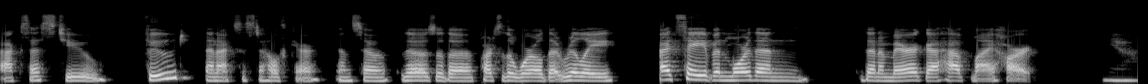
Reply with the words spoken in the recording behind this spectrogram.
access to food and access to healthcare. And so those are the parts of the world that really, I'd say, even more than than America, have my heart. Yeah,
